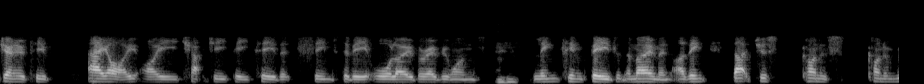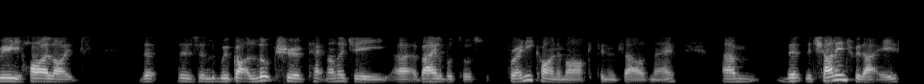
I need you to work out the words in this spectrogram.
generative AI, i.e., ChatGPT, that seems to be all over everyone's Mhm. LinkedIn feeds at the moment. I think that just kind of kind of really highlights that there's a, we've got a luxury of technology uh, available to us for any kind of marketing and sales now. Um, the, the challenge with that is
